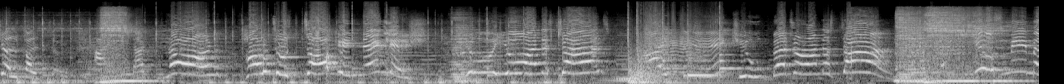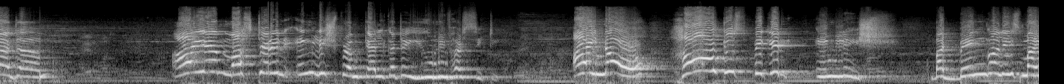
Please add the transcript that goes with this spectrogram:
social culture and that learn how to talk in english do you understand i think you better understand excuse me madam I am master in English from Calcutta University. I know how to speak in English, but Bengali is my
